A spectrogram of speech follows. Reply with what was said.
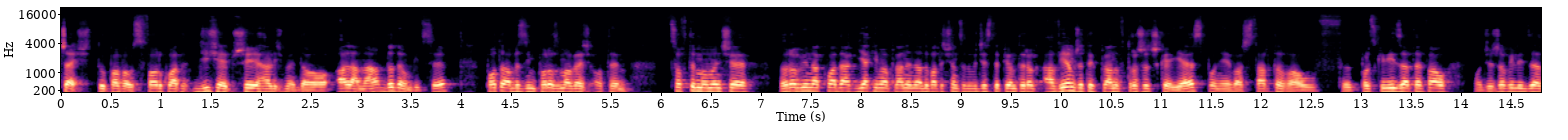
Cześć, tu Paweł z Forkład. Dzisiaj przyjechaliśmy do Alana, do Dębicy, po to, aby z nim porozmawiać o tym, co w tym momencie robił na kładach, jakie ma plany na 2025 rok, a wiem, że tych planów troszeczkę jest, ponieważ startował w Polskiej Lidze ATV, Młodzieżowej Lidze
